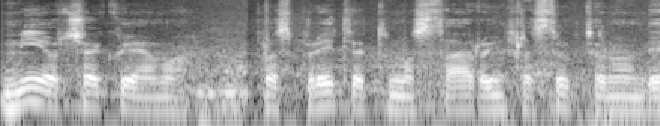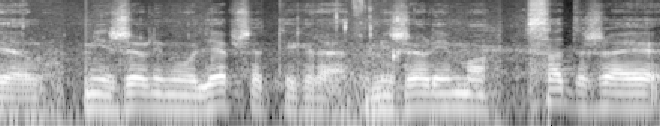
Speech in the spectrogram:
Mi očekujemo prosperitet u Mostaru infrastrukturnom dijelu. Mi želimo uljepšati grad. Mi želimo sadržaje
